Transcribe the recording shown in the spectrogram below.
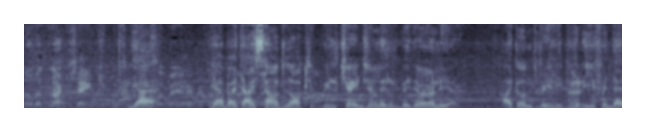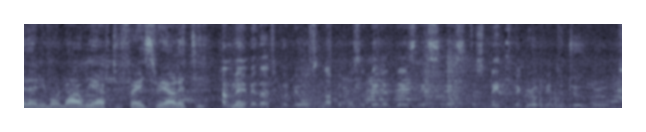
No, but luck change. yeah, yeah, but I thought luck will change a little bit earlier. I don't really believe in that anymore. Now we have to face reality. And maybe that could be also another possibility is, is, is to split the group into two groups.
